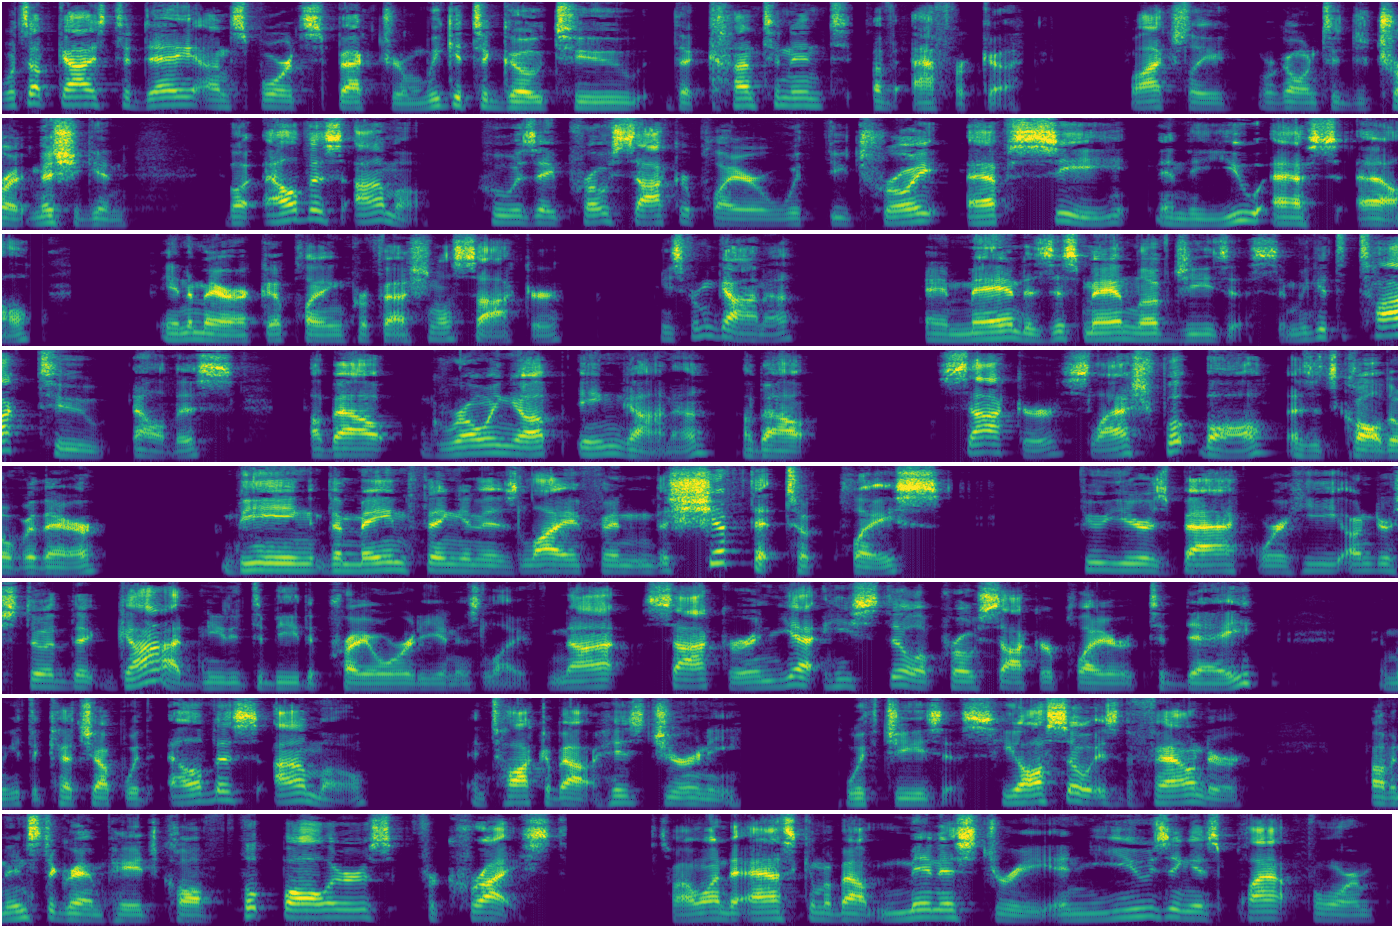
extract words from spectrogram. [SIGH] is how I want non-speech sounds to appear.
What's up, guys? Today on Sports Spectrum, we get to go to the continent of Africa. Well, actually, we're going to Detroit, Michigan. But Elvis Amoh, who is a pro soccer player with Detroit FC in the USL in America, playing professional soccer, he's from Ghana. And man, does this man love Jesus. And we get to talk to Elvis about growing up in Ghana, about soccer slash football, as it's called over there, being the main thing in his life and the shift that took place a few years back where he understood that God needed to be the priority in his life, not soccer. And yet he's still a pro soccer player today. And we get to catch up with Elvis Amoh and talk about his journey with Jesus. He also is the founder of an Instagram page called Footballers for Christ. So I wanted to ask him about ministry and using his platform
